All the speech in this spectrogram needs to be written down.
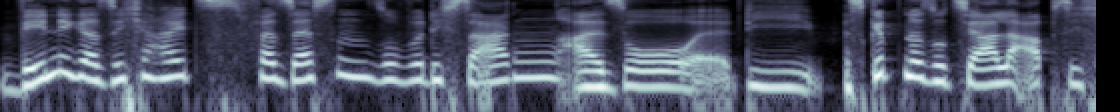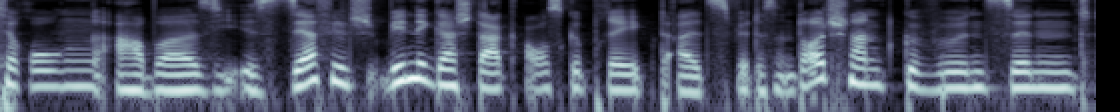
weniger sicherheitsversessen, so würde ich sagen. Also äh, die, es gibt eine soziale Absicherung, aber sie ist sehr viel weniger stark ausgeprägt, als wir das in Deutschland gewöhnt sind.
